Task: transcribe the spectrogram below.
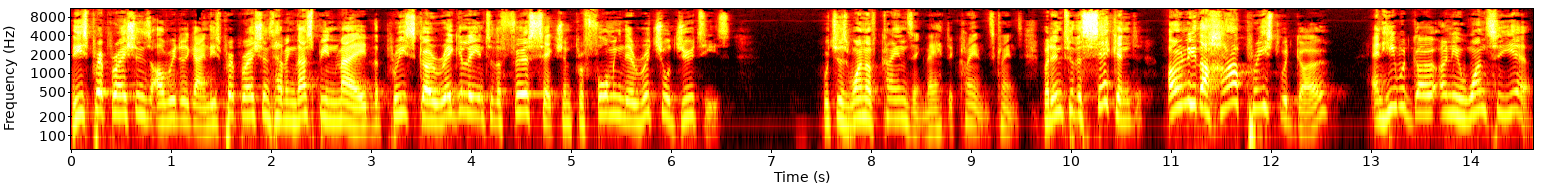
These preparations, I'll read it again. These preparations having thus been made, the priests go regularly into the first section performing their ritual duties, which is one of cleansing. They had to cleanse, cleanse. But into the second, only the high priest would go, and he would go only once a year.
